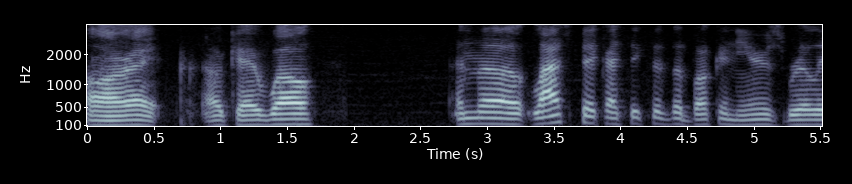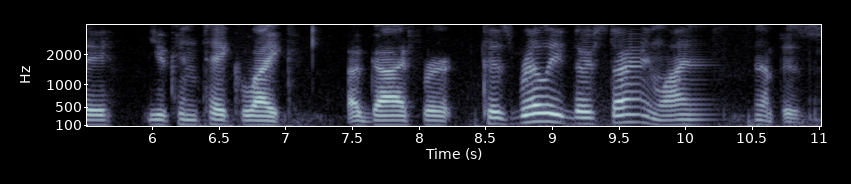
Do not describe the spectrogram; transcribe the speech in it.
All right. Okay. Well, and the last pick, I think that the Buccaneers really you can take like a guy for because really their starting lineup is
